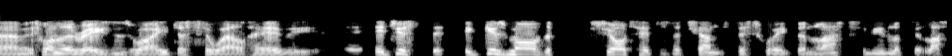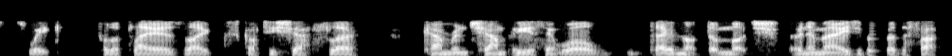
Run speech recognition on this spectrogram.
um, it's one of the reasons why he does so well here. It just it gives more of the short hitters a chance this week than last. If you looked at last week, full of players like Scottie Scheffler, Cameron Champa, you think, well, they've not done much in a major, but, but the fact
